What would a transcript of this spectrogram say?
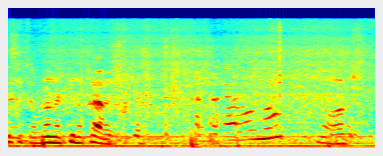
Ese cabrón aquí no cabe. No.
